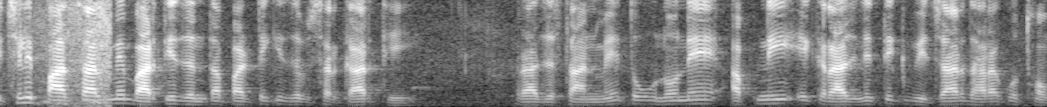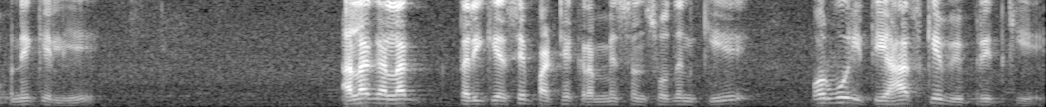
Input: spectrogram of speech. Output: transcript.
पिछले पाँच साल में भारतीय जनता पार्टी की जब सरकार थी राजस्थान में तो उन्होंने अपनी एक राजनीतिक विचारधारा को थोपने के लिए अलग अलग तरीके से पाठ्यक्रम में संशोधन किए और वो इतिहास के विपरीत किए।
